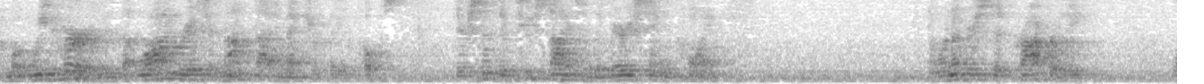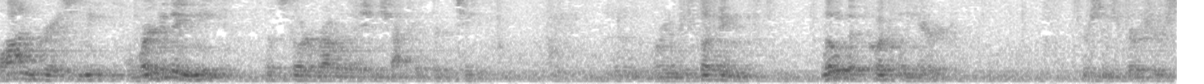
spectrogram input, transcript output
and what we heard is that law and grace are not diametrically opposed. They're simply two sides of the very same coin. And when understood properly, law and grace meet. And where do they meet? Let's go to Revelation chapter 13. We're going to be flipping a little bit quickly here through some scriptures.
